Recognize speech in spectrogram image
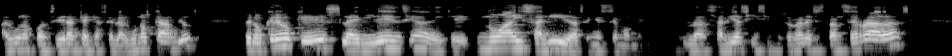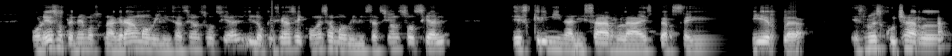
algunos consideran que hay que hacer algunos cambios, pero creo que es la evidencia de que no hay salidas en este momento. Las salidas institucionales están cerradas, por eso tenemos una gran movilización social y lo que se hace con esa movilización social es criminalizarla, es perseguirla, es no escucharla.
